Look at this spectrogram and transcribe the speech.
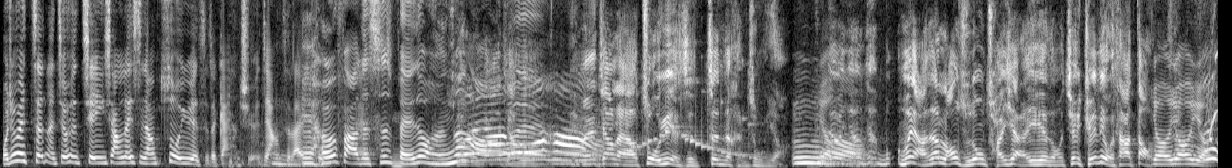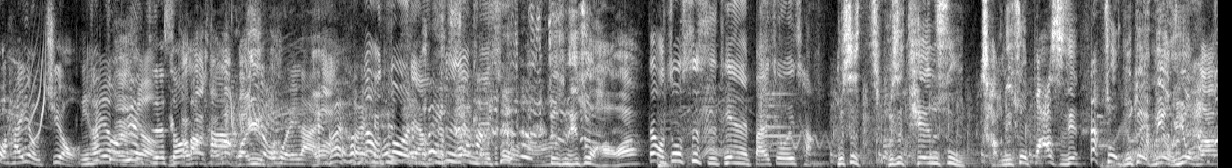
我就会真的就是建议像类似像坐月子的感觉这样子来。哎，合法的吃肥肉很好啊，你们将来要坐月子真的很重要。嗯，我们讲，老祖宗传下来一些东西，就绝对有它的道理。有有有，所以我还有救，你还有坐月子的时候把它救回来。那我做了两次，但没做好，就是没做好啊。但我做四十天，哎，白做一场。不是不是天数长，你做八十天做不对没有用啊，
